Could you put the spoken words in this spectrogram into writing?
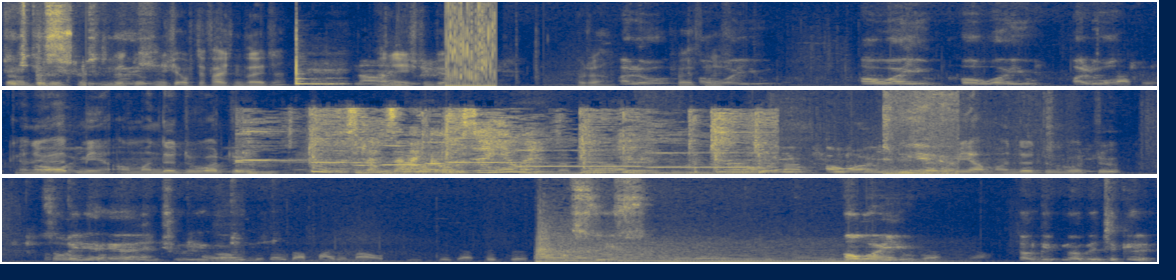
Bist Durch das- du nicht auf der falschen Seite? Nein. Ah, nee, stimmt ja. Oder? Hallo, how are you? How are you? How are you? Hallo? Can you help me? I'm under the water. Du bist langsam ein großer Junge. How are you? Can you help me? I'm under the water. Sorry, der Herr, Entschuldigung. Süß. How are you? Dann gib mal bitte Geld.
